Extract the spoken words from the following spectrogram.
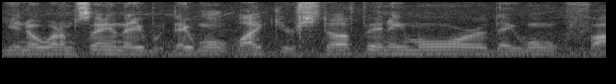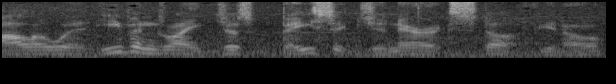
you know what I'm saying? They, they won't like your stuff anymore. They won't follow it. Even like just basic generic stuff, you know?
